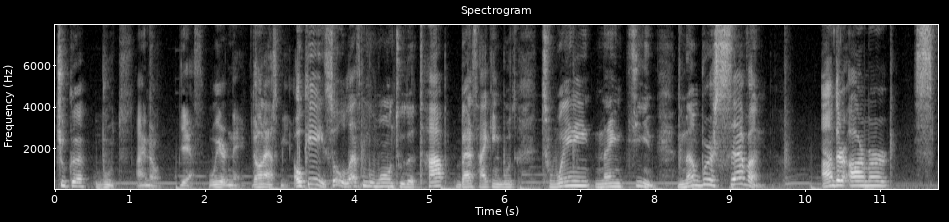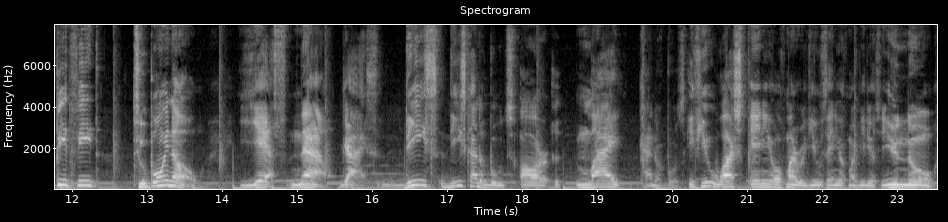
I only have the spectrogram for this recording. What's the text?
Chukka boots. I know Yes, weird name. Don't ask me. Okay, so let's move on to the top best hiking boots 2019. Number 7. Under Armour Speedfit 2.0. Yes, now guys, these these kind of boots are my kind of boots. If you watched any of my reviews, any of my videos, you know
